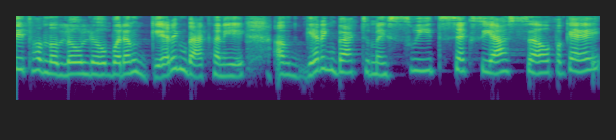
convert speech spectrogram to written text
bit on the low low, but I'm getting back, honey. I'm getting back to my sweet, sexy ass self, okay?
